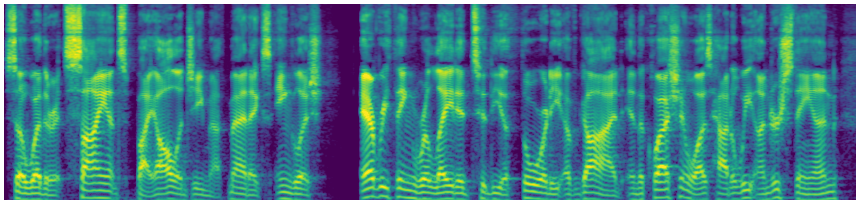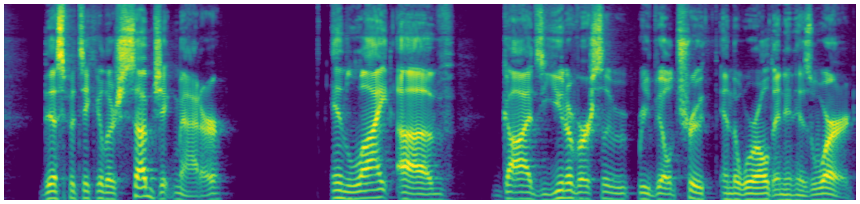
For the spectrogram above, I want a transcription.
So, whether it's science, biology, mathematics, English, everything related to the authority of God. And the question was, how do we understand this particular subject matter in light of God's universally revealed truth in the world and in His Word?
